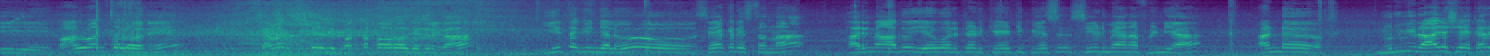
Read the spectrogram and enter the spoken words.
ఈ పాల్వంచలోని సెవెంత్ స్టేజ్ కొత్త పవర్ హౌస్ ఎదురుగా ఈత గింజలు సేకరిస్తున్న హరినాథ్ ఏ ఓరిటెడ్ KTPS seed man of India and Nurvi Rajasekhar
